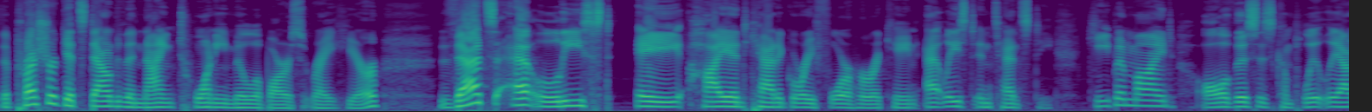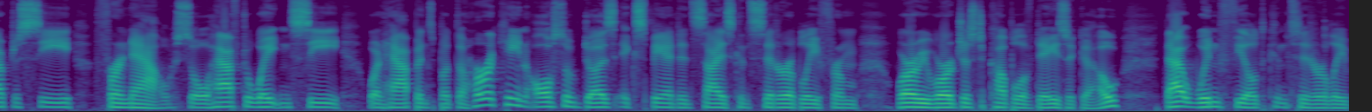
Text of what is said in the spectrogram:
The pressure gets down to the 920 millibars right here. That's at least a high end category 4 hurricane, at least intensity. Keep in mind, all this is completely out to sea for now, so we'll have to wait and see what happens. But the hurricane also does expand in size considerably from where we were just a couple of days ago. That wind field considerably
